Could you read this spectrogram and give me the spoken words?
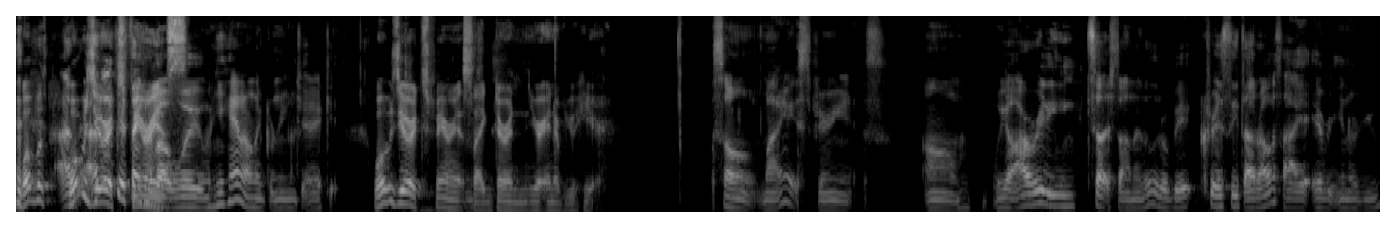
what was I- what was I your think experience? About William. He had on a green jacket. What was your experience like during your interview here? So my experience, um, we already touched on it a little bit. Chrissy thought I was high at every interview.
